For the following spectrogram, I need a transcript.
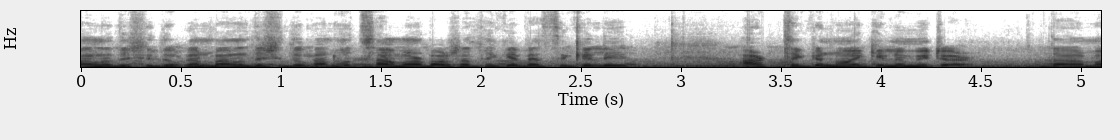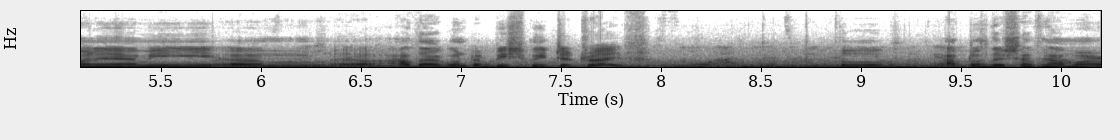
বাংলাদেশি দোকান। বাংলাদেশি দোকান হচ্ছে আমার বাসা থেকে বেসিক্যালি আট থেকে নয় কিলোমিটার। তার মানে আমি আধা ঘণ্টা বিশ মিনিটের ড্রাইভ তো আপনাদের সাথে আমার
